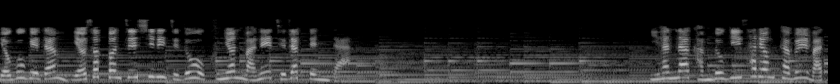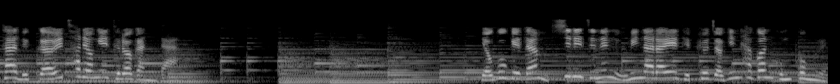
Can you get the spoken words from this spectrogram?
여고괴담 여섯 번째 시리즈도 9년 만에 제작된다. 이한나 감독이 사령탑을 맡아 늦가을 촬영에 들어간다. 여고괴담 시리즈는 우리나라의 대표적인 학원 공포물.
